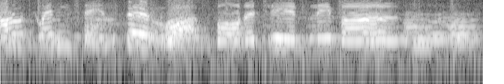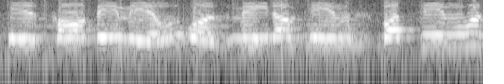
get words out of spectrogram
Then 20 cents. Then what? Bought a jitney bus. His coffee mill was made of tin, but tin was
